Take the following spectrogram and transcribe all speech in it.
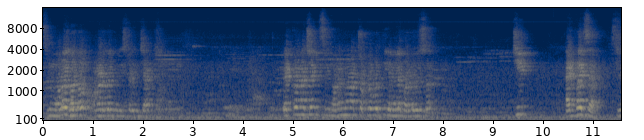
Shri Malay Ghatak honourable minister incharge patron আছেন শ্রী নরেন্দ্রনাথ চক্রবর্তী এমএলএ কন্ডবেশ্বর chief adviser Shri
